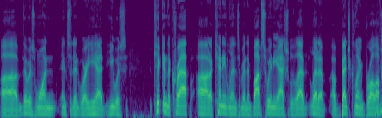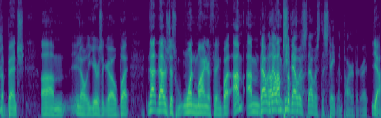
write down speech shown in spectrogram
uh, there was one incident where he had he was kicking the crap out of Kenny Linseman, and Bob Sweeney actually led, led a, a bench clearing brawl mm-hmm. off the bench, um, you know, years ago. But not, that was just one minor thing. But I'm I'm that, that, I'm Pete, that was that was the statement part of it, right? Yeah.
